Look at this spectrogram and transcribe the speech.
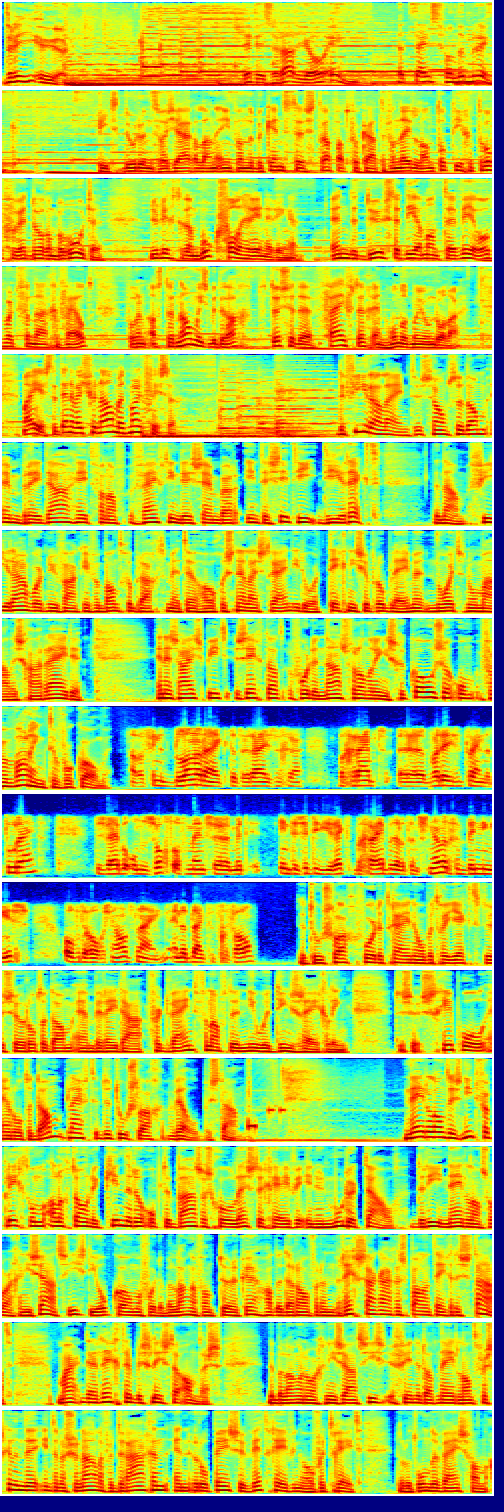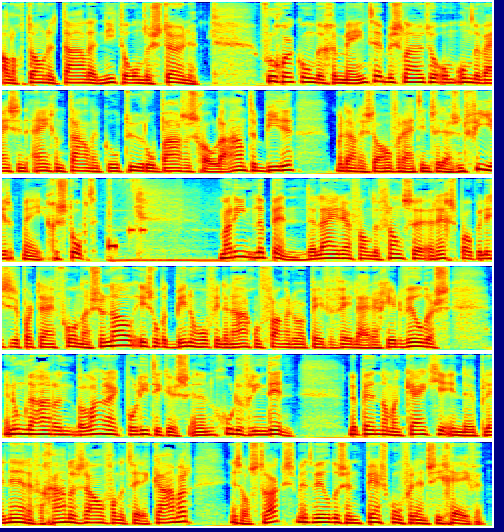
Drie uur. Dit is Radio 1, het Thijs van den Brink. Piet Doedens was jarenlang een van de bekendste strafadvocaten van Nederland... tot hij getroffen werd door een beroerte. Nu ligt er een boek vol herinneringen. En de duurste diamant ter wereld wordt vandaag geveild... voor een astronomisch bedrag tussen de 50 en 100 miljoen dollar. Maar eerst het NWS Journaal met Mark Visser. De Vira-lijn tussen Amsterdam en Breda heet vanaf 15 december Intercity Direct... De naam Vira wordt nu vaak in verband gebracht met de hoge snelheidstrein... die door technische problemen nooit normaal is gaan rijden. NS High Speed zegt dat voor de naamsverandering is gekozen om verwarring te voorkomen. Nou, we vinden het belangrijk dat de reiziger begrijpt uh, waar deze trein naartoe rijdt. Dus wij hebben onderzocht of mensen met Intercity Direct begrijpen dat het een snellere verbinding is over de hoge snelheidslijn. En dat blijkt het geval. De toeslag voor de treinen op het traject tussen Rotterdam en Breda verdwijnt vanaf de nieuwe dienstregeling. Tussen Schiphol en Rotterdam blijft de toeslag wel bestaan. Nederland is niet verplicht om allochtone kinderen op de basisschool les te geven in hun moedertaal. Drie Nederlandse organisaties die opkomen voor de belangen van Turken... hadden daarover een rechtszaak aangespannen tegen de staat. Maar de rechter besliste anders. De belangenorganisaties vinden dat Nederland verschillende internationale verdragen... en Europese wetgeving overtreedt... door het onderwijs van allochtone talen niet te ondersteunen. Vroeger konden gemeenten besluiten om onderwijs in eigen taal en cultuur... op basisscholen aan te bieden, maar daar is de overheid in 2004 mee gestopt. Marine Le Pen, de leider van de Franse rechtspopulistische partij Front National... is op het Binnenhof in Den Haag ontvangen door PVV-leider Geert Wilders. en noemde haar een belangrijk politicus en een goede vriendin. Le Pen nam een kijkje in de plenaire vergaderzaal van de Tweede Kamer... en zal straks met Wilders een persconferentie geven.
